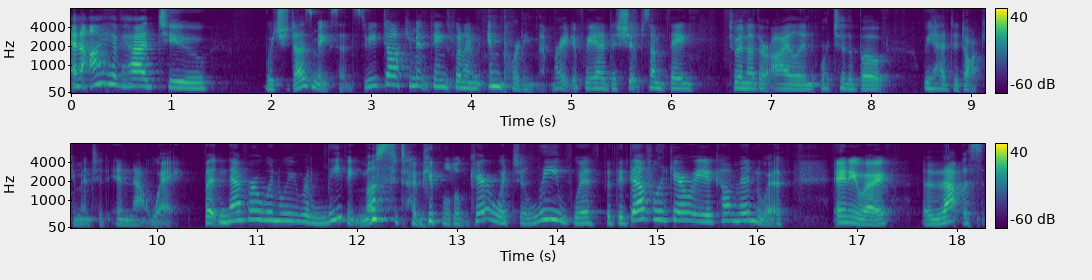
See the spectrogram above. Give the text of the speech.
And I have had to, which does make sense to me, document things when I'm importing them, right? If we had to ship something to another island or to the boat, we had to document it in that way but never when we were leaving. Most of the time, people don't care what you leave with, but they definitely care what you come in with. Anyway, that was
